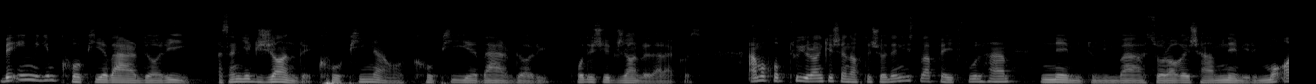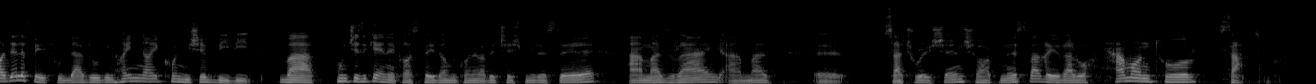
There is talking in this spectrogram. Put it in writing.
به این میگیم کپی برداری. اصلا یک ژانر کپی نه کپی برداری. خودش یک ژانر در عکاسی. اما خب تو ایران که شناخته شده نیست و faithful هم نمی‌دونیم و سراغش هم نمیریم. معادل faithful در دوربین های نایکون میشه vivid و اون چیزی که انعکاس پیدا می‌کنه و به چشم می‌رسه ام از رنگ ام از saturation sharpness و غیره رو همانطور ثبت می‌کنه.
